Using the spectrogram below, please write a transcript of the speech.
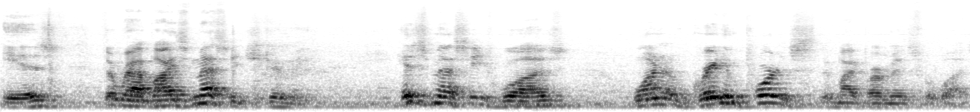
is the rabbi's message to me. His message was one of great importance that my bar mitzvah was.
